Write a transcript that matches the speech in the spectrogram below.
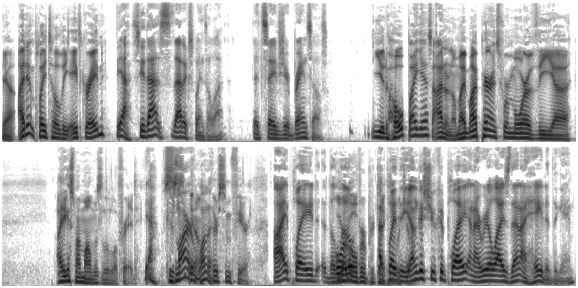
Yeah, I didn't play till the eighth grade. Yeah, see that's that explains a lot. It saves your brain cells. You'd hope, I guess. I don't know. My my parents were more of the. Uh, I guess my mom was a little afraid. Yeah, smart you know, woman. There's some fear. I played the or little. overprotective. I played the whichever. youngest you could play, and I realized then I hated the game.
